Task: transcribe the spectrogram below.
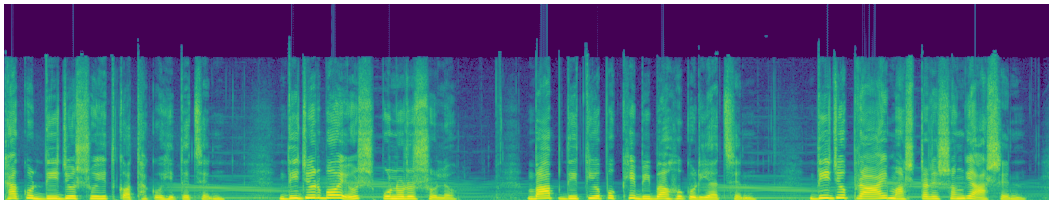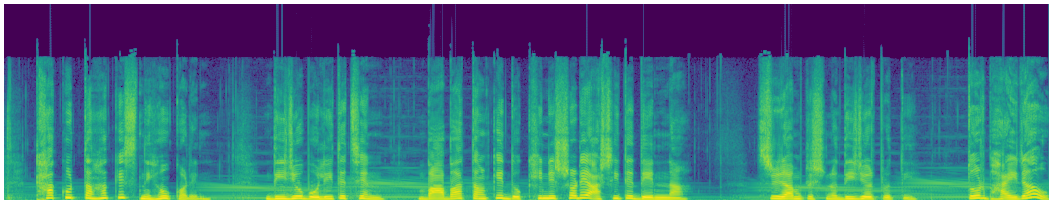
ঠাকুর দ্বিজোর সহিত কথা কহিতেছেন। দ্বিজোর বয়স পনেরো ষোলো। বাপ দ্বিতীয় পক্ষে বিবাহ করিয়াছেন। দ্বিজ প্রায় মাস্টারের সঙ্গে আসেন। ঠাকুর তাহাকে স্নেহ করেন। দ্বিজ বলিতেছেন, বাবা তাঁকে দক্ষিণেশ্বরে আসিতে দেন না। শ্রীরামকৃষ্ণ দ্বিজর প্রতি, তোর ভাইরাও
